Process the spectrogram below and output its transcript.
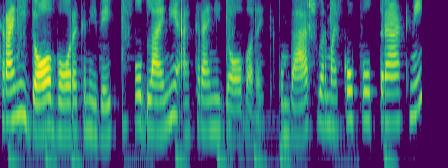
kry nie dae waar ek in die wet wil bly nie. Ek kry nie dae waar ek kombers oor my kop wil trek nie.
